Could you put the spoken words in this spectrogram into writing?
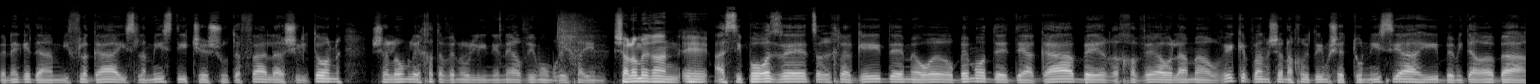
ונגד המפלגה האיסלאמיסטית ששותפה לשלטון. שלום לכתבנו לענייני ערבים עמרי חיים. שלום ערן. הסיפור הזה, צריך להגיד, מעורר הרבה מאוד דאגה ברחבי העולם הערבי, כיוון שאנחנו יודעים שטוניסיה היא במידה רבה...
